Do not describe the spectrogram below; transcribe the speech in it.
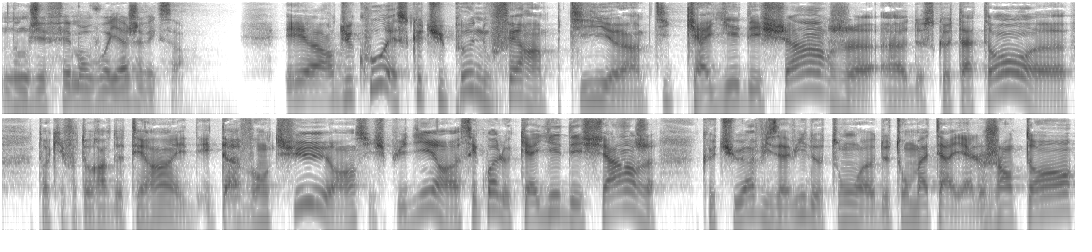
donc j'ai fait mon voyage avec ça. Et alors du coup, est-ce que tu peux nous faire un petit, euh, un petit cahier des charges euh, de ce que t'attends, euh, toi qui es photographe de terrain et, d'aventure, hein, si je puis dire. C'est quoi le cahier des charges que tu as vis-à-vis de, ton, de ton matériel? J'entends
